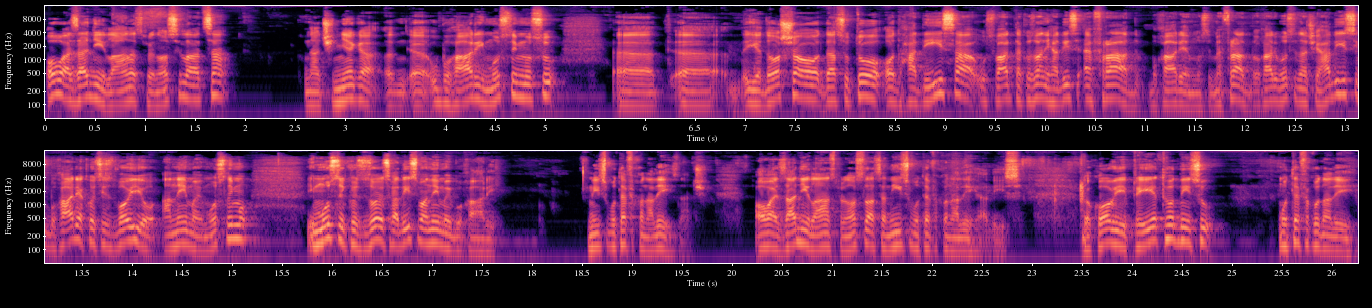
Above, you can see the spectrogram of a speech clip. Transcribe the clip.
ova zadnji lanac prenosilaca, znači njega e, u Buhari i Muslimu su E, e, je došao da su to od hadisa, u stvari takozvani hadis Efrad Buharija i Muslim. Efrad Buharija i Muslim, znači hadisi Buharija koji se izdvojio, a nemaju Muslimu, i Muslim koji se izdvojio s hadisima, a nemaju Buhari. Nisu mu tefekon alih, znači. Ovaj zadnji lanac prenosilaca nisu mu tefekon alih hadisi. Dok ovi prijethodni su mu tefekon alih.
